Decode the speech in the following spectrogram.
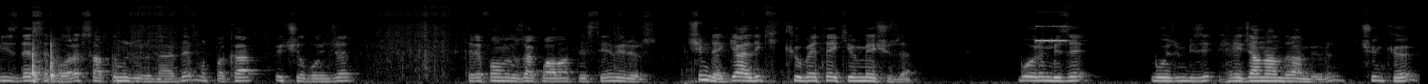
biz destek olarak sattığımız ürünlerde mutlaka 3 yıl boyunca telefon ve uzak bağlantı desteğini veriyoruz. Şimdi geldik QBT 2500'e. Bu ürün bizi bu ürün bizi heyecanlandıran bir ürün. Çünkü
